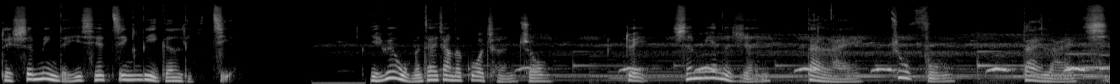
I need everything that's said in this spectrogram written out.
对生命的一些经历跟理解。也愿我们在这样的过程中，对身边的人带来祝福，带来喜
